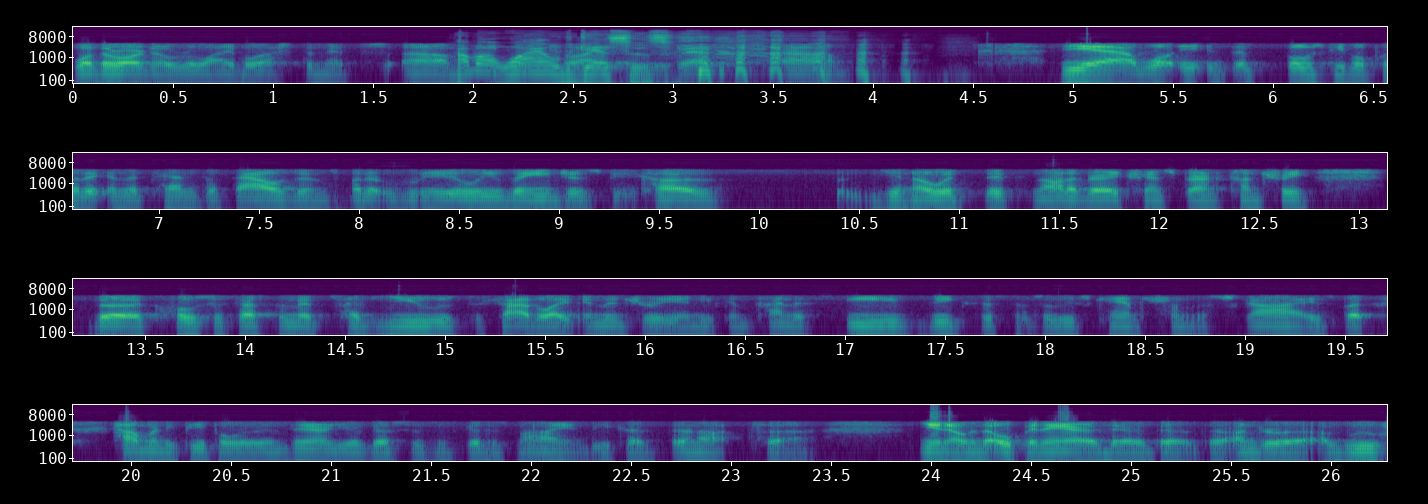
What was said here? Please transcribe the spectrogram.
Well, there are no reliable estimates. Um, How about wild guesses? um, yeah, well, it, most people put it in the tens of thousands, but it really ranges because you know it, it's not a very transparent country. The closest estimates have used satellite imagery, and you can kind of see the existence of these camps from the skies. But how many people are in there? Your guess is as good as mine because they're not, uh, you know, in the open air. They're they're they're under a roof.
